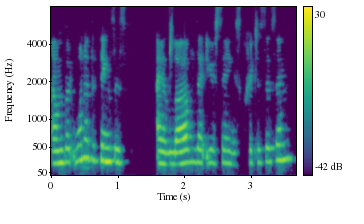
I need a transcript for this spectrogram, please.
Um, but one of the things is I love that you're saying is criticism.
